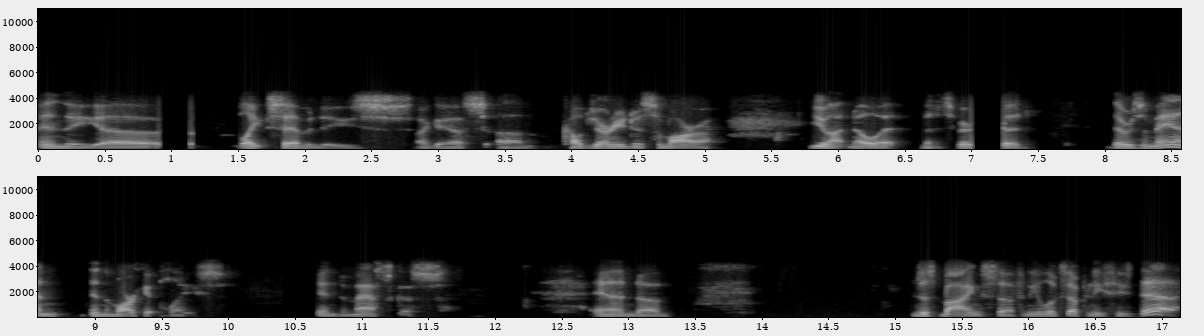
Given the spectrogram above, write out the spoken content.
in the uh, late 70s, I guess, um, called Journey to Samarra. You might know it, but it's very good. There was a man in the marketplace in Damascus, and uh, just buying stuff, and he looks up and he sees death,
